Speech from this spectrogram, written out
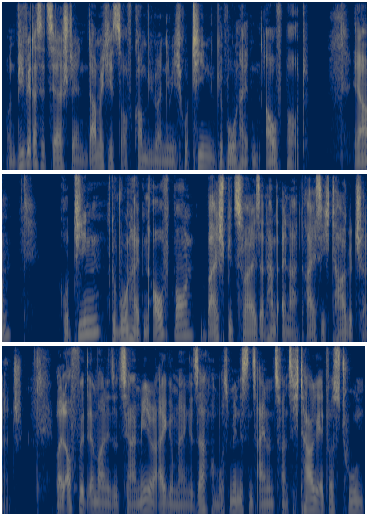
Und wie wir das jetzt herstellen, da möchte ich jetzt drauf kommen, wie man nämlich Routinen, Gewohnheiten aufbaut. Ja, Routinen, Gewohnheiten aufbauen, beispielsweise anhand einer 30-Tage-Challenge. Weil oft wird immer in den sozialen Medien allgemein gesagt, man muss mindestens 21 Tage etwas tun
